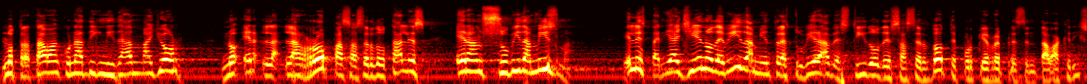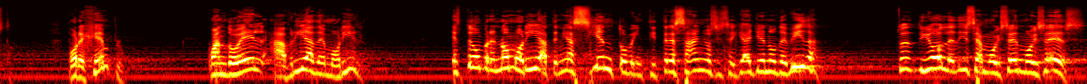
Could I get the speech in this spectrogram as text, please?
Lo trataban con una dignidad mayor no, las ropas sacerdotales eran su vida misma. Él estaría lleno de vida mientras estuviera vestido de sacerdote porque representaba a Cristo. Por ejemplo, cuando él habría de morir, este hombre no moría, tenía 123 años y seguía lleno de vida. Entonces Dios le dice a Moisés, Moisés,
